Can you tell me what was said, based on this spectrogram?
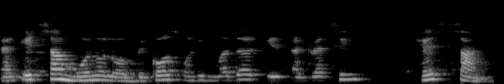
And it's a monologue because only mother is addressing his son.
